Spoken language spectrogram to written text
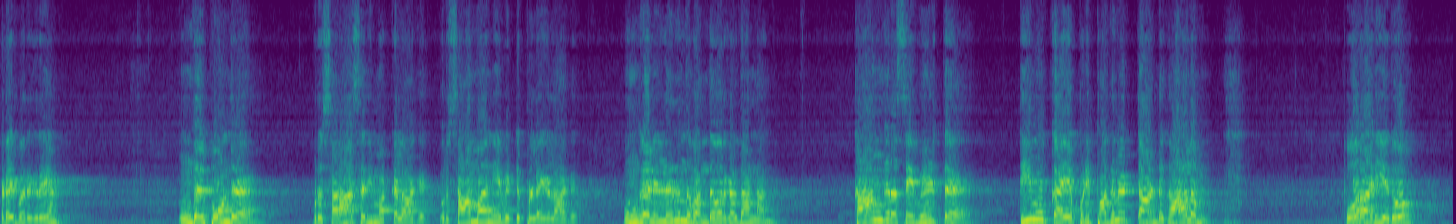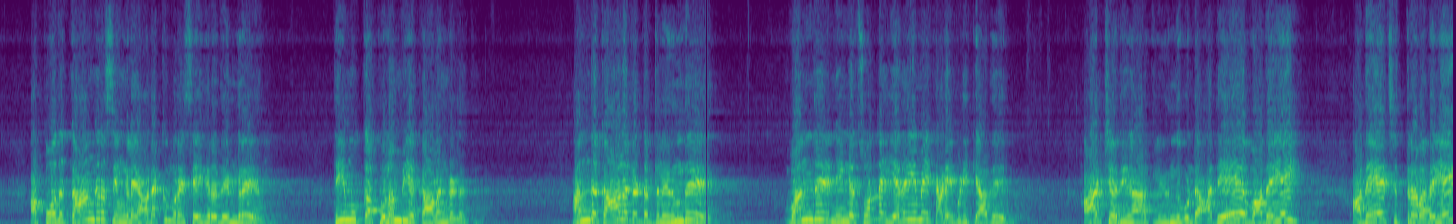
விடைபெறுகிறேன். உங்கள் போன்ற ஒரு சராசரி மக்களாக ஒரு சாமானிய வீட்டு பிள்ளைகளாக உங்களிலிருந்து வந்தவர்கள் தான் நாங்கள். காங்கிரஸை வீழ்த்த திமுக எப்படி பதினெட்டு ஆண்டு காலம் போராடியதோ அப்போது காங்கிரஸ் எங்களை அடக்குமுறை செய்கிறது என்று திமுக புலம்பிய காலங்கள் அது. அந்த காலகட்டத்திலிருந்து வந்து நீங்கள் சொன்ன எதையுமே கடைபிடிக்காது. ஆட்சி அதிகாரத்தில் இருந்து கொண்டு அதே வதையை அதே சித்திரவதையை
